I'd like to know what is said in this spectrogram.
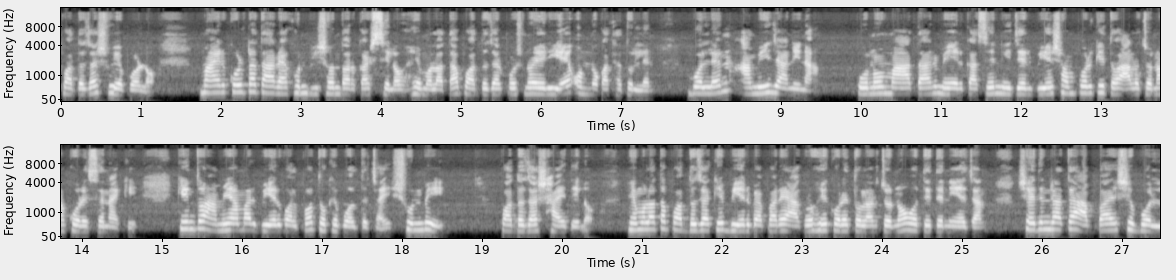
পদ্মজা শুয়ে পড়ল। মায়ের কোলটা তার এখন ভীষণ দরকার ছিল। হেমলতা পদ্মজার প্রশ্ন এড়িয়ে অন্য কথা তুললেন। বললেন, আমি জানি না। কোনো মা তার মেয়ের কাছে নিজের বিয়ে সম্পর্কিত আলোচনা করেছে নাকি? কিন্তু আমি আমার বিয়ের গল্প তোকে বলতে চাই, শুনবি? পদ্মজা সায় দিল। হেমলতা পদ্মজাকে বিয়ের ব্যাপারে আগ্রহী করে তোলার জন্য অতীতে নিয়ে যান। সেদিন রাতে আব্বা এসে বলল,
